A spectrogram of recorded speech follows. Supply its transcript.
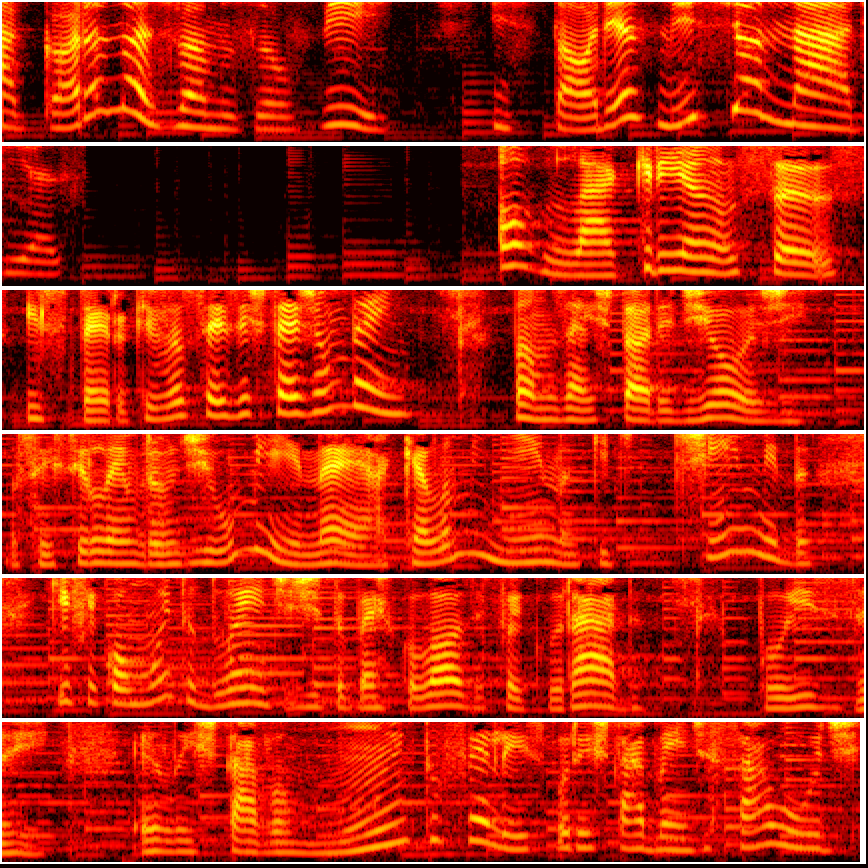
Agora nós vamos ouvir histórias missionárias. Olá, crianças! Espero que vocês estejam bem. Vamos à história de hoje? Vocês se lembram de Umi, né? Aquela menina que tímida, que ficou muito doente de tuberculose e foi curada? Pois é, ela estava muito feliz por estar bem de saúde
